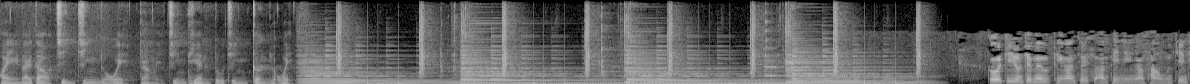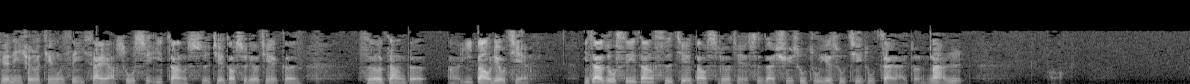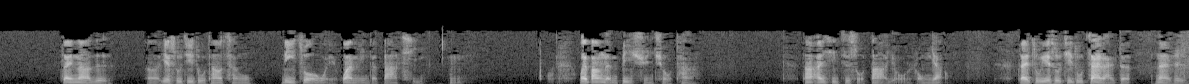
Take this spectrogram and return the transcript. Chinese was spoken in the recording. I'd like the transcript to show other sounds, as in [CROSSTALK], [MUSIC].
欢迎来到津津有味，让你今天读经更有味。各位弟兄姐妹们平安，这里是安平灵粮堂。我们今天灵修的经文是以赛亚书十一章十节到十六节，跟十二章的呃一到六节。以赛亚书十一章十节到十六节是在叙述主耶稣基督再来的那日。在那日，呃，耶稣基督他要成立作为万民的大旗，嗯。外邦人必寻求他，他安息之所大有荣耀。在主耶稣基督再来的那日，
